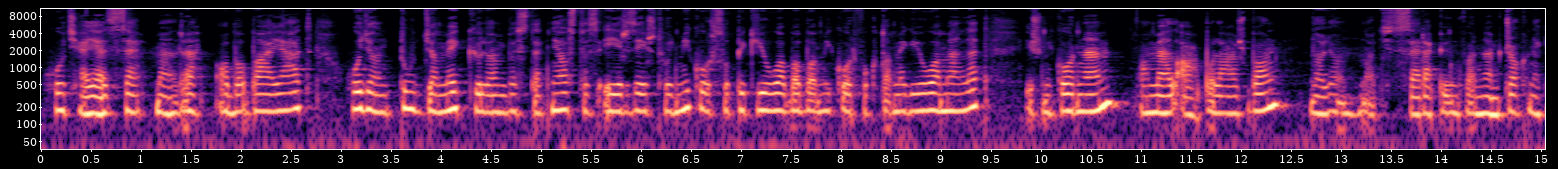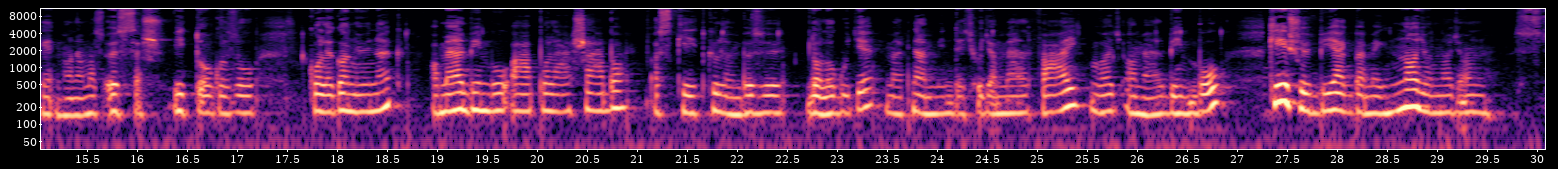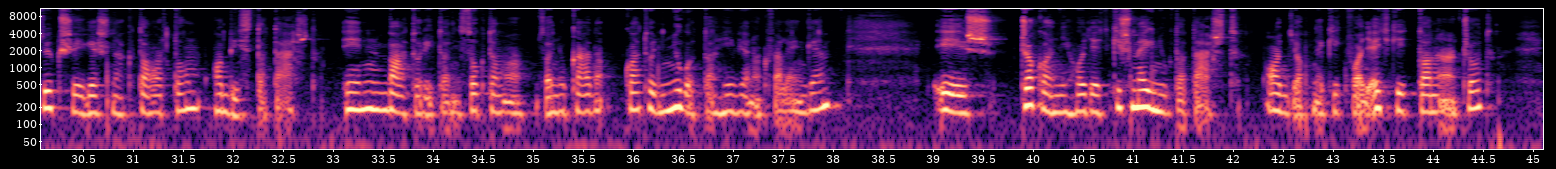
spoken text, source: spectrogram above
hogy helyezze mellre a babáját, hogyan tudja megkülönböztetni azt az érzést, hogy mikor szopik jó a baba, mikor fogta meg jó a mellett, és mikor nem. A mellápolásban nagyon nagy szerepünk van, nem csak nekem, hanem az összes itt dolgozó kolléganőnek. A melbimbó ápolásába az két különböző dolog, ugye, mert nem mindegy, hogy a melfáj vagy a melbimbó. Későbbiekben még nagyon-nagyon szükségesnek tartom a biztatást. Én bátorítani szoktam az anyukákat, hogy nyugodtan hívjanak fel engem, és csak annyi, hogy egy kis megnyugtatást adjak nekik, vagy egy-két tanácsot,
